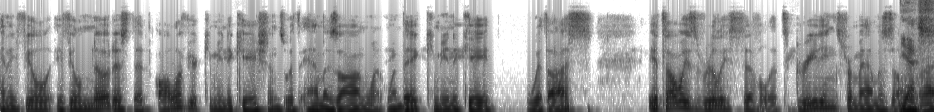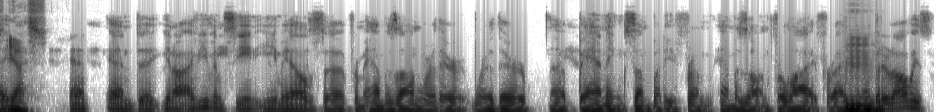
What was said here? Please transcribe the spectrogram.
and if you'll if you'll notice that all of your communications with Amazon when when they communicate with us, it's always really civil. It's greetings from Amazon, Yes. right? Yes. And and uh, you know I've even seen emails uh, from Amazon where they're where they're uh, banning somebody from Amazon for life, right? You know, Mm. but it always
